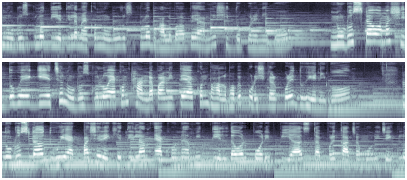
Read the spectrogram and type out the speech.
নুডলসগুলো দিয়ে দিলাম। এখন নুডলসগুলো ভালোভাবে আমি সিদ্ধ করে নিব। নুডলসটাও আমার সিদ্ধ হয়ে গিয়েছে। নুডলসগুলো এখন ঠান্ডা পানিতে এখন ভালোভাবে পরিষ্কার করে ধুয়ে নিব। নুডলসটাও ধুয়ে এক পাশে রেখে দিলাম। এখন আমি তেল দেওয়ার পরে পেঁয়াজ, তারপরে কাঁচামরিচ এগুলো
